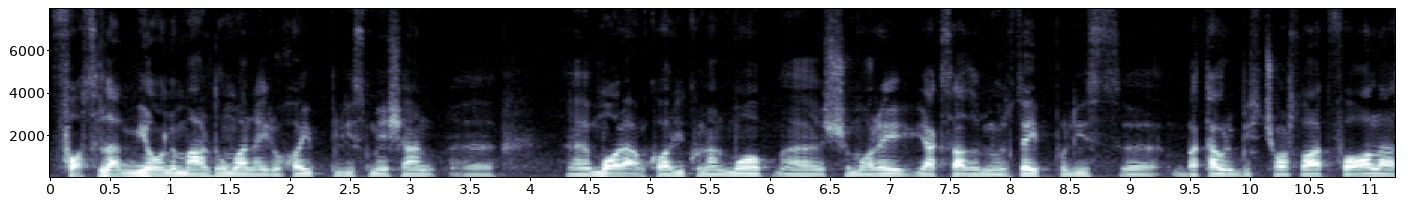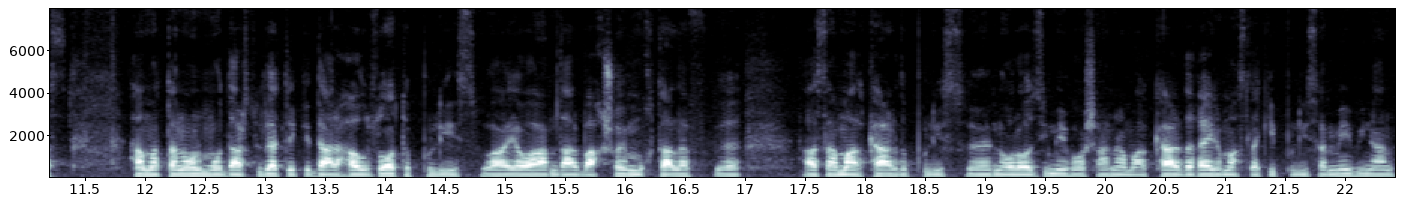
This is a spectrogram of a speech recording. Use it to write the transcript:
فاصله میان مردم و نیروهای پلیس میشن. ما را همکاری کنن. ما شماره 119 پلیس به طور 24 ساعت فعال است. هموطنان ما در صورتی که در حوزات پلیس و یا هم در بخش های مختلف از عملکرد پلیس ناراضی می باشن عملکرد غیر مسلکی پلیس هم می بینن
